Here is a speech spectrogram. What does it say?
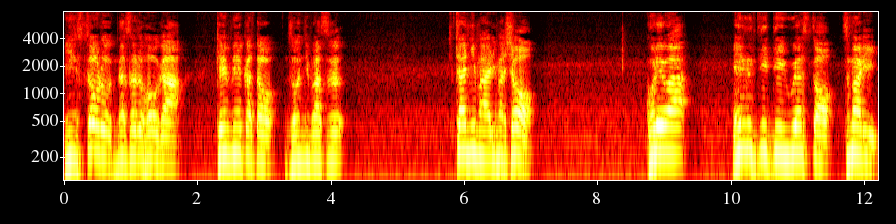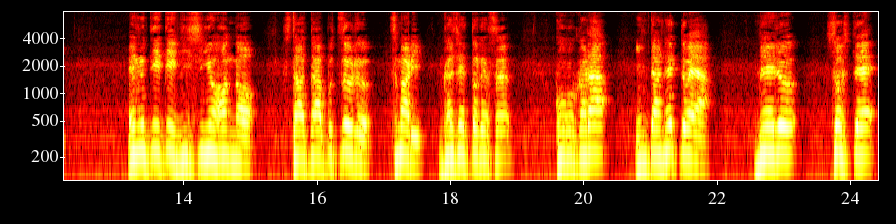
インストールなさる方が賢明かと存じます。下に参りましょう。これは NTT ウエスト、つまり NTT 西日本のスタートアップツール、つまりガジェットです。ここからインターネットやメール、そして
